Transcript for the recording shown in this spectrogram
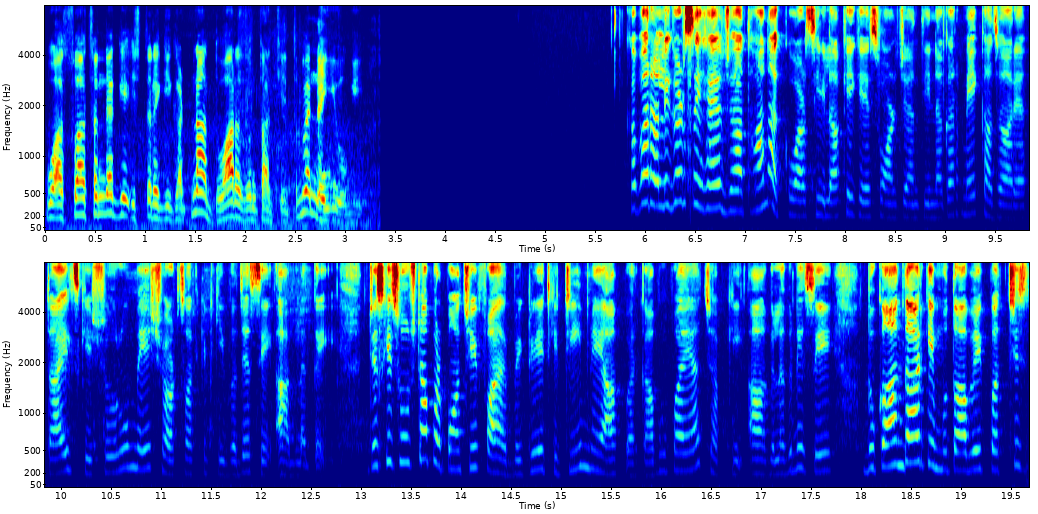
वो आश्वासन है कि इस तरह की घटना दोबारा जनता क्षेत्र में नहीं होगी। खबर अलीगढ़ से है जहाँ थाना कुआरसी इलाके के स्वर्ण जयंती नगर में कजारिया टाइल्स के शोरूम में शॉर्ट सर्किट की वजह से आग लग गई जिसकी सूचना पर पहुँची फायर ब्रिगेड की टीम ने आग पर काबू पाया जबकि आग लगने से दुकानदार के मुताबिक 25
